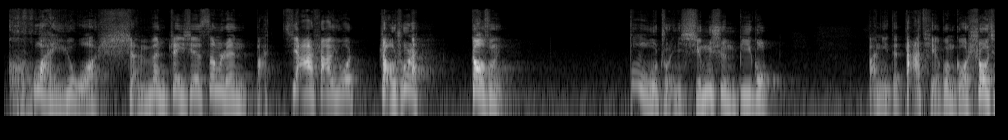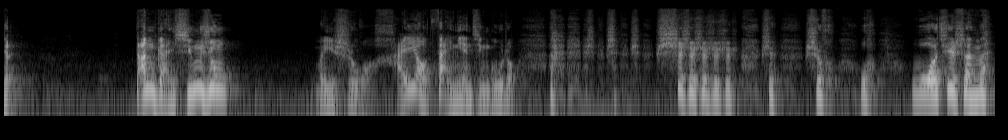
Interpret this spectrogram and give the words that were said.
快与我审问这些僧人，把袈裟与我找出来。告诉你，不准刑讯逼供，把你的大铁棍给我收起来。胆敢行凶！为师，我还要再念紧箍咒。是是是是是是是是，师傅，我我去审问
